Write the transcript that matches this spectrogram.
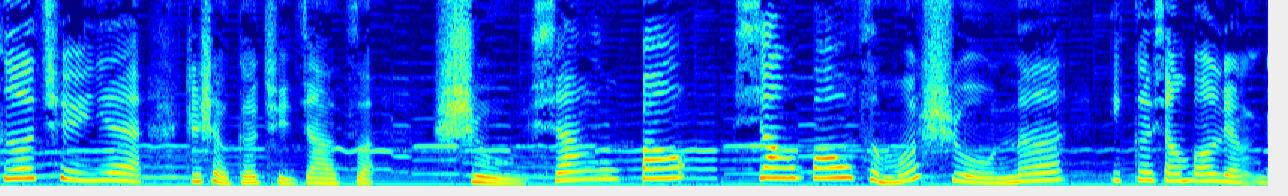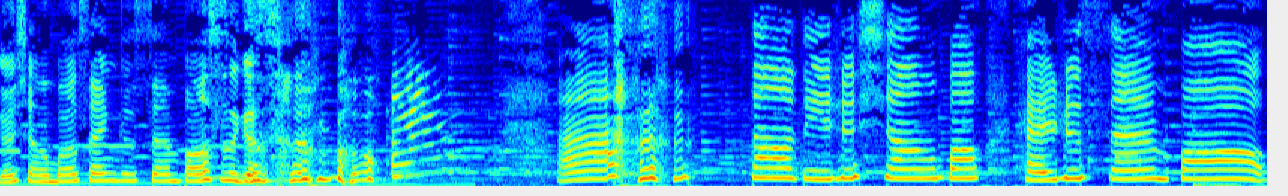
歌曲耶。这首歌曲叫做《数香包》，香包怎么数呢？一个香包，两个香包，三个三包，四个三包。啊，到底是香包还是三包？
